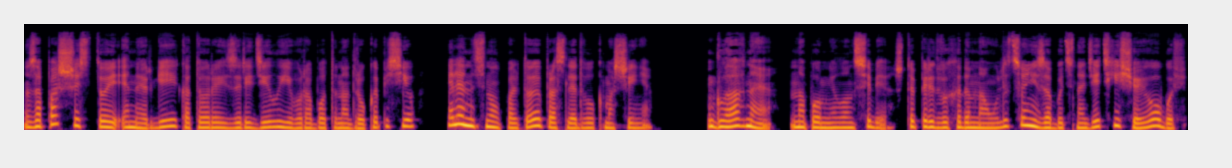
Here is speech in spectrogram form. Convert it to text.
Запасшись той энергией, которой зарядила его работа над рукописью, Эля натянул пальто и проследовал к машине. «Главное», — напомнил он себе, что перед выходом на улицу не забыть надеть еще и обувь.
